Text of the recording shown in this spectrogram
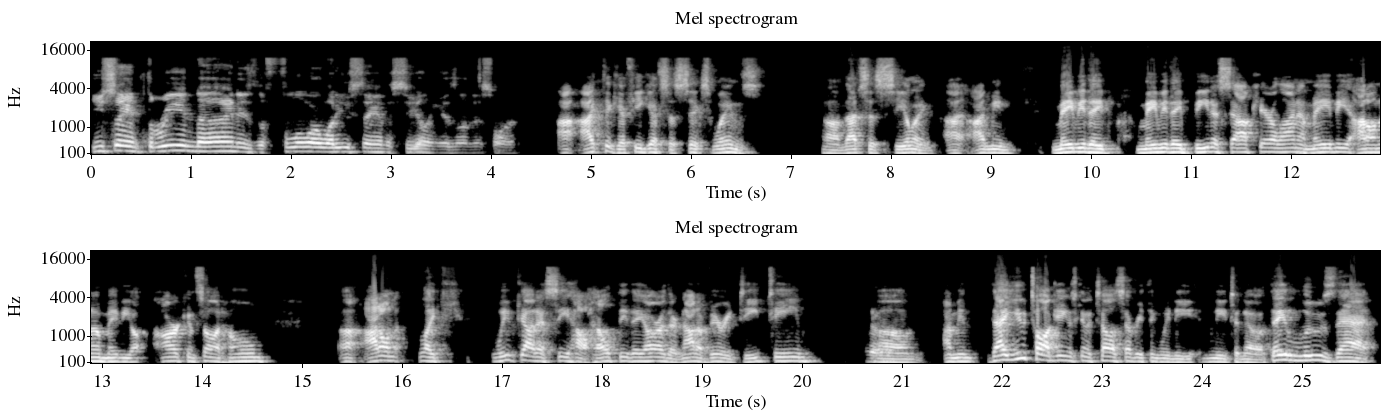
you saying three and nine is the floor? What are you saying the ceiling is on this one? I, I think if he gets the six wins, um, that's his ceiling. I, I mean, maybe they maybe they beat a South Carolina. Maybe I don't know. Maybe Arkansas at home. Uh, I don't like. We've got to see how healthy they are. They're not a very deep team. No. Um, I mean, that Utah game is going to tell us everything we need need to know. If they lose that,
